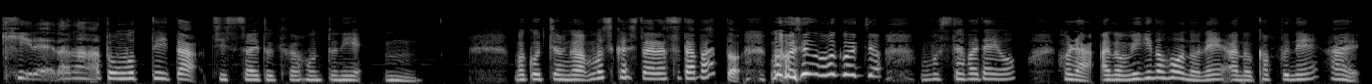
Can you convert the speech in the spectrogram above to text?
綺麗だなと思っていた。小さい時から本当に。うん。まこっちゃんが、もしかしたらスタバ？と。もう、まこっちゃん、もうスタバだよ。ほら、あの、右の方のね、あの、カップね。はい。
